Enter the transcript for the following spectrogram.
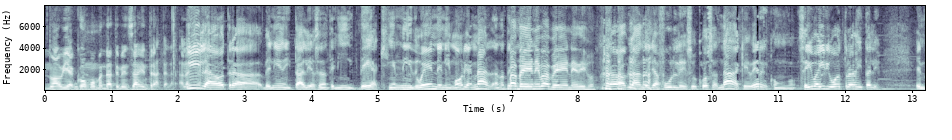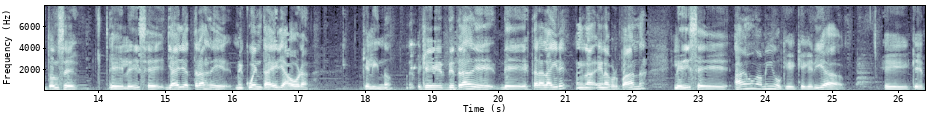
No había cómo mandarte mensaje, entraste a la, a la Y la otra venía de Italia, o sea, no tenía idea quién, ni Duende, ni Morgan, nada. No tenía Va bene, va bene, dijo. Estaba hablando ella full de sus cosas, nada que ver con... Se iba a ir igual otra vez a Italia. Entonces eh, le dice, ya ella atrás de... Me cuenta ella ahora, qué lindo, que detrás de, estar al aire en la, en la propaganda, le dice, ah, es un amigo que, que quería eh, que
